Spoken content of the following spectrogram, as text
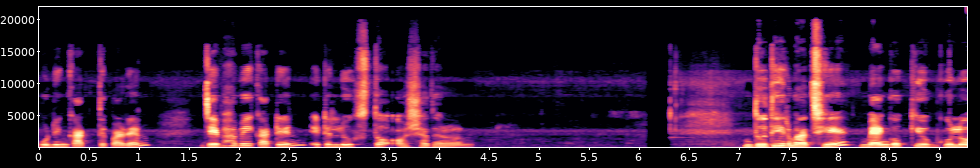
পুডিং কাটতে পারেন। যেভাবেই কাটেন, এটা লুকস তো অসাধারণ। দুধের মাঝে ম্যাঙ্গো কিউবগুলো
